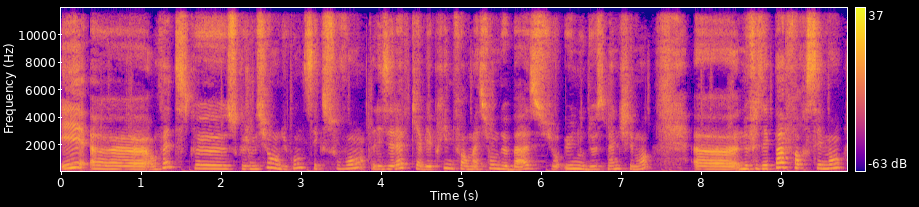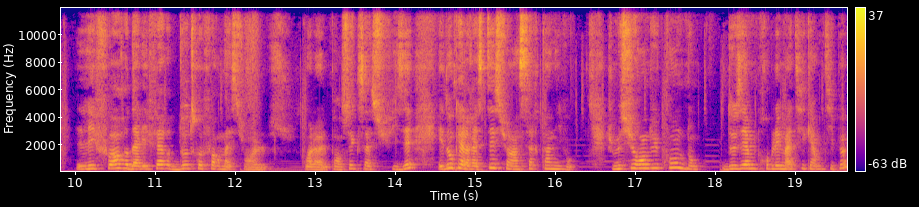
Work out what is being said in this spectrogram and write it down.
et euh, en fait ce que, ce que je me suis rendu compte c'est que souvent les élèves qui avaient pris une formation de base sur une ou deux semaines chez moi ne faisaient pas forcément l'effort d'aller faire d'autres formations. voilà, elle pensait que ça suffisait et donc elle restait sur un certain niveau. Je me suis rendu compte, donc deuxième problématique un petit peu,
